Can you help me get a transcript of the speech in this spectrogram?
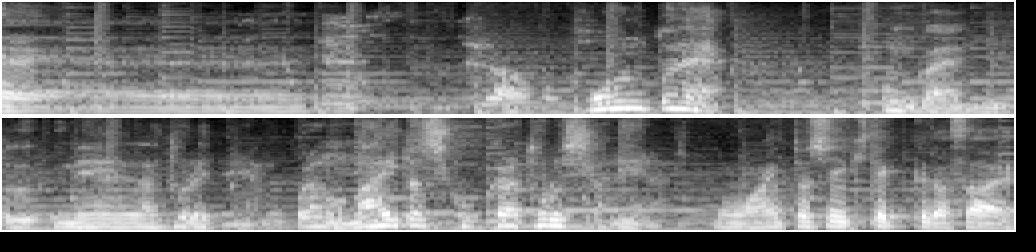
へだからほんとね今回ほんと梅が取れてねもうこれはもう毎年ここから取るしかねえもう毎年来てください。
